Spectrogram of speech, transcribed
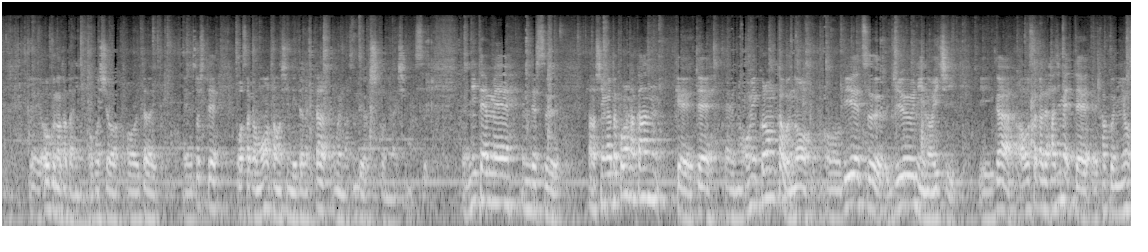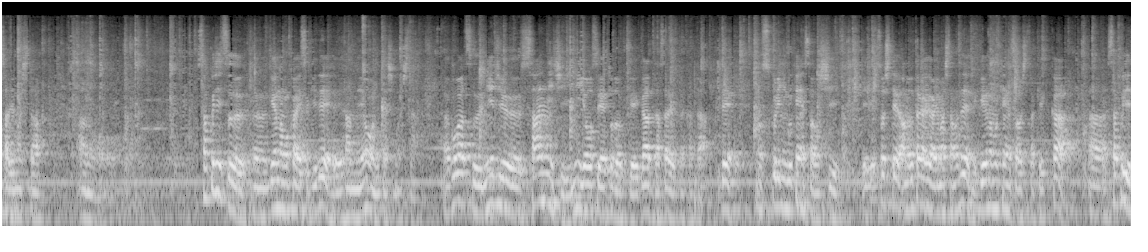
えー、多くの方にお越しをいただいて、えー、そして大阪も楽しんでいただけたらと思いますのでよろしくお願いします。2点目です。あの新型コロナ関係で、えー、オミクロン株の BA212 の1が大阪で初めて確認をされました。あの昨日ゲノム解析で判明をいたしました。5月23日に陽性届が出された方でスクリーニング検査をしそしてあの疑いがありましたのでゲノム検査をした結果昨日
